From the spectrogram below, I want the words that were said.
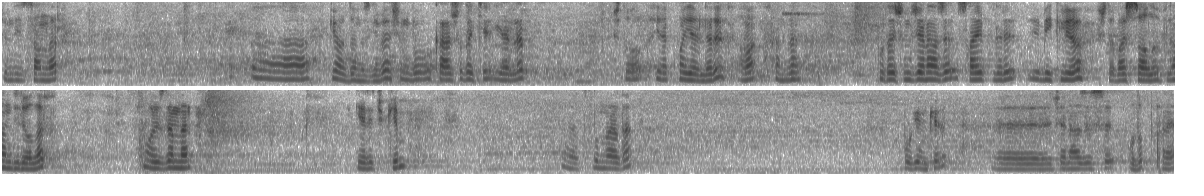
Şimdi insanlar gördüğünüz gibi şimdi bu karşıdaki yerler işte o yakma yerleri ama hani ben burada şimdi cenaze sahipleri bekliyor. İşte başsağlığı falan diliyorlar. O yüzden ben geri çıkayım. Evet bunlar da bugünkü eee, cenazesi olup hani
